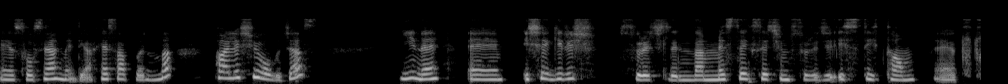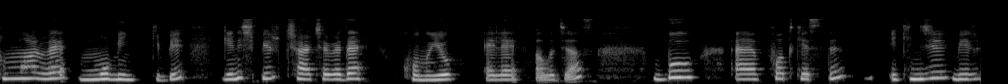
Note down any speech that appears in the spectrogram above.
e, sosyal medya hesaplarında paylaşıyor olacağız. Yine e, işe giriş süreçlerinden meslek seçim süreci, istihdam, e, tutumlar ve mobbing gibi geniş bir çerçevede konuyu ele alacağız. Bu e, podcast'in ikinci bir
